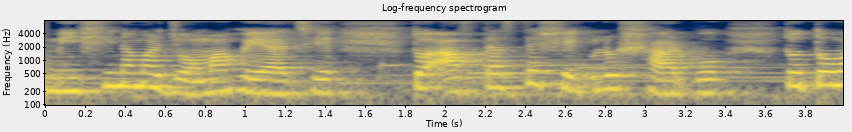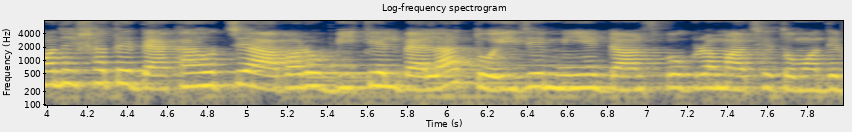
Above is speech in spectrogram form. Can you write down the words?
মেশিন আমার জমা হয়ে আছে। তো আস্তে আস্তে সেগুলো সারবো। তো তোমাদের সাথে দেখা হচ্ছে আবারও বিকেলবেলা। তো এই যে মেয়ের ডান্স প্রোগ্রাম আছে তোমাদের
